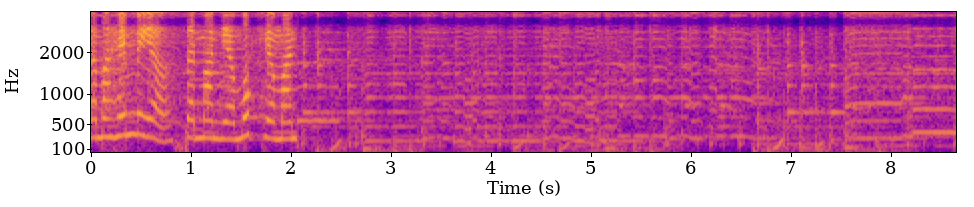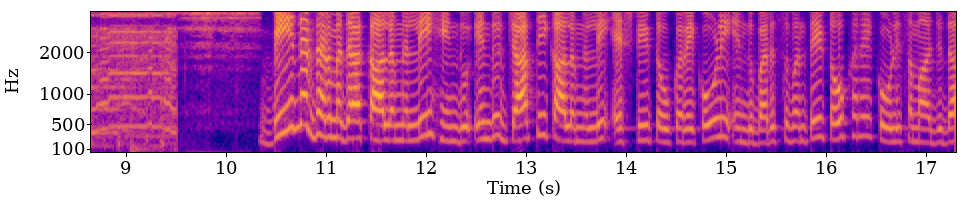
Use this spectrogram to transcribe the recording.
ನಮ್ಮ ಹೆಮ್ಮೆಯ, ಸನ್ಮಾನ್ಯ ಮುಖ್ಯಮಂತ್ರಿ ಬೀದರ್ ಧರ್ಮದ ಕಾಲಂನಲ್ಲಿ ಹಿಂದೂ ಎಂದು, ಜಾತಿ ಕಾಲಂನಲ್ಲಿ ಎಸ್ಟಿ ಟೋಕರೆ ಕೋಳಿ ಎಂದು ಬರೆಸುವಂತೆ ಟೋಕರೆ ಕೋಳಿ ಸಮಾಜದ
